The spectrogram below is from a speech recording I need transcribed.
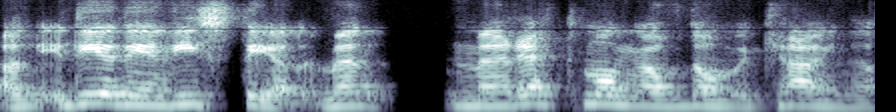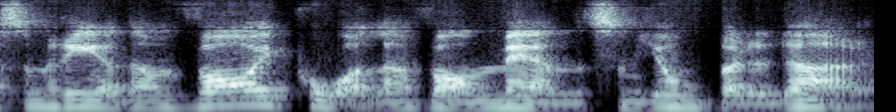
Ja, det är det en viss del, men men rätt många av de ukrainare som redan var i Polen var män som jobbade där.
